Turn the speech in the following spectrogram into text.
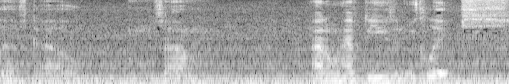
left out. So I don't have to use any clips.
